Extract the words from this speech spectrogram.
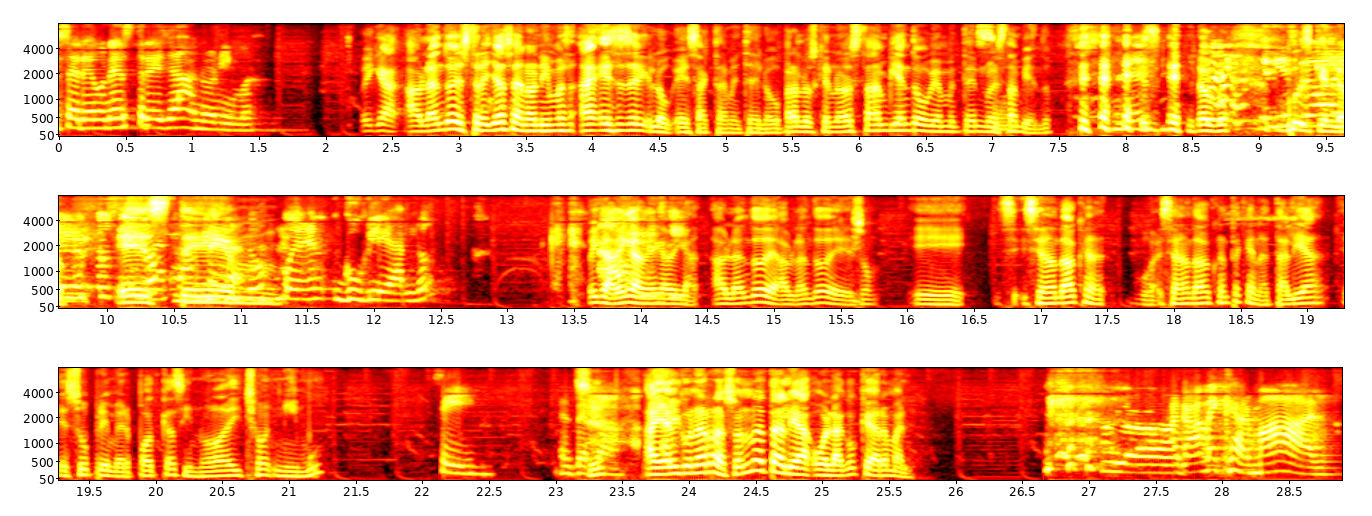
seré una estrella anónima. Oiga, hablando de estrellas anónimas, ah, ese es el logo, exactamente el logo. Para los que no están viendo, obviamente no están viendo. ese logo, búsquenlo. Este, mm, pueden googlearlo. Oiga, venga, venga, venga. Hablando de, hablando de eso, eh, ¿se, han dado, ¿se han dado cuenta que Natalia es su primer podcast y no ha dicho ni mu? Sí, es verdad. ¿Hay alguna razón, Natalia, o la hago quedar mal? Hágame quedar mal.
